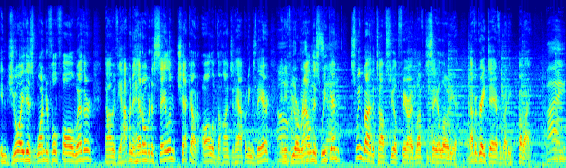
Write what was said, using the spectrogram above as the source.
enjoy this wonderful fall weather um, if you happen to head over to salem check out all of the haunted happenings there and Oh if you're around this weekend yeah. swing by the topsfield fair i'd love to say hello to you have a great day everybody bye-bye Bye.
